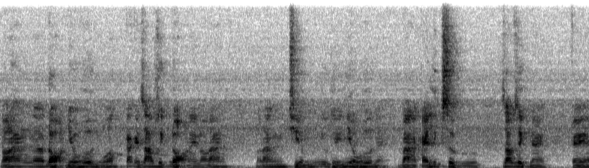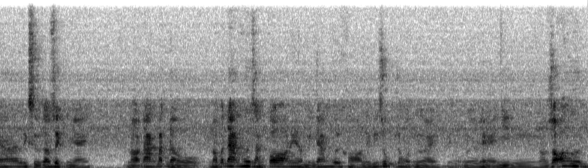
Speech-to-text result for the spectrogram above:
nó đang ờ, đỏ nhiều hơn, đúng không? Các cái giao dịch đỏ này nó đang nó đang chiếm ưu thế nhiều hơn này. Và cái lịch sử giao dịch này, cái ờ, lịch sử giao dịch này nó đang bắt đầu, nó vẫn đang hơi giằng co nên là mình đang hơi khó lấy ví dụ cho mọi người để mọi người có thể nhìn nó rõ hơn.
